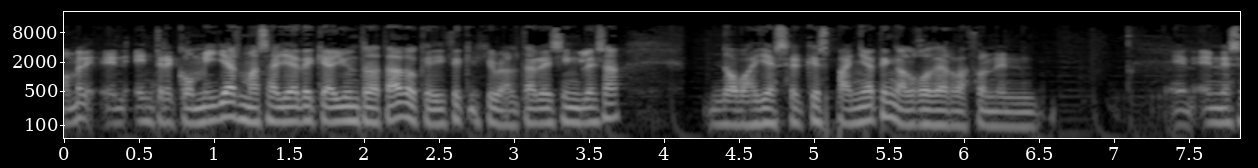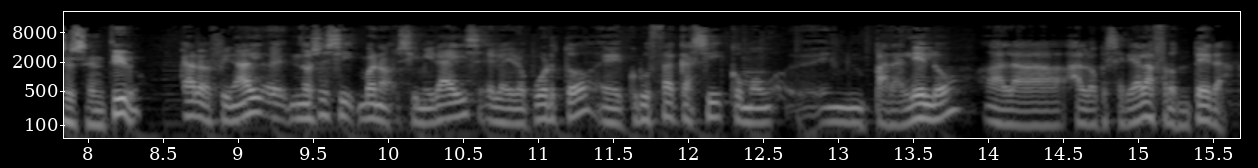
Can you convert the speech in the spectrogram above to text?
hombre, entre comillas, más allá de que hay un tratado que dice que Gibraltar es inglesa, no vaya a ser que España tenga algo de razón en en, ese sentido. Claro, al final, eh, no sé si, bueno, si miráis, el aeropuerto eh, cruza casi como en paralelo a, la, a, lo que sería la frontera,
